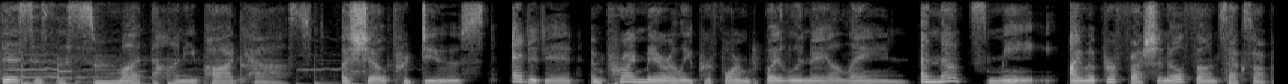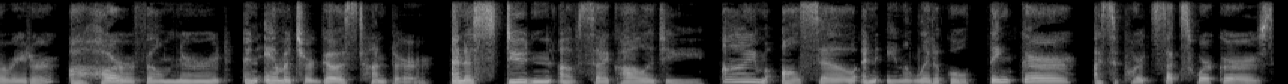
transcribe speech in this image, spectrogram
This is the Smut Honey Podcast, a show produced, edited, and primarily performed by Lynnea Lane. And that's me. I'm a professional phone sex operator, a horror film nerd, an amateur ghost hunter, and a student of psychology. I'm also an analytical thinker. I support sex workers,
